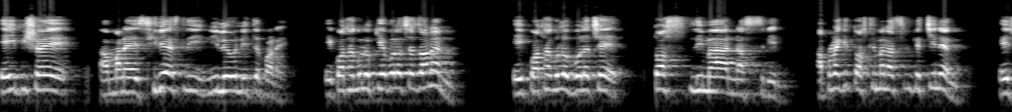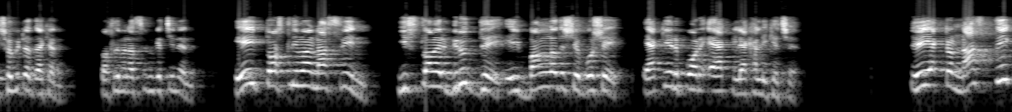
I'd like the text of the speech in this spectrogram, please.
এই বিষয়ে মানে সিরিয়াসলি নিলেও নিতে পারে। এই কথাগুলো কে বলেছে জানেন? এই কথাগুলো বলেছে তসলিমা নাসরিন। আপনারা কি তসলিমা নাসরিনকে চিনেন? এই ছবিটা দেখেন। তসলিমা নাসরিনকে চিনেন। এই তসলিমা নাসরিন ইসলামের বিরুদ্ধে এই বাংলাদেশে বসে একের পর এক লেখা লিখেছে। এই একটা নাস্তিক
